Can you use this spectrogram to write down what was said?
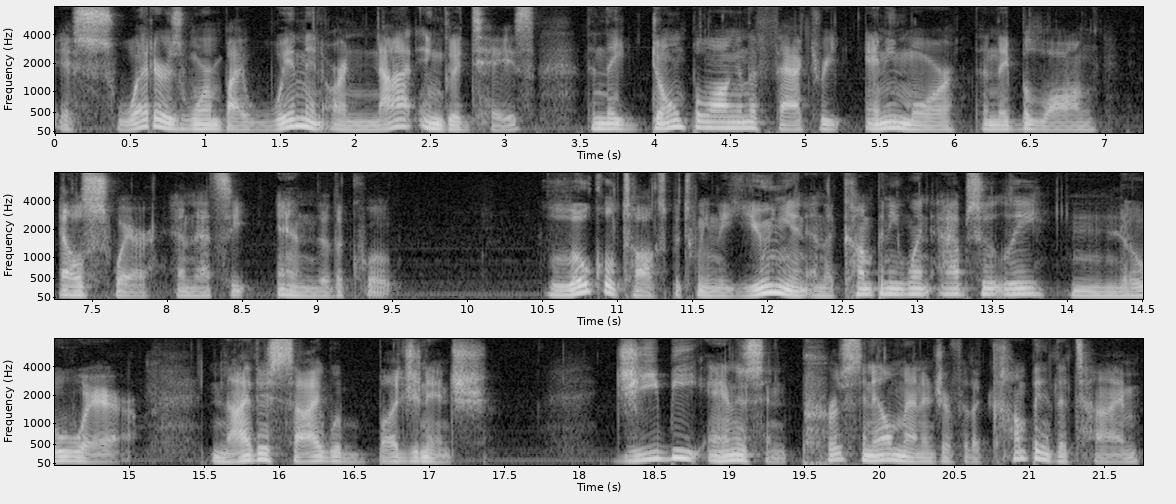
If sweaters worn by women are not in good taste, then they don't belong in the factory any more than they belong elsewhere. And that's the end of the quote. Local talks between the union and the company went absolutely nowhere. Neither side would budge an inch. G.B. Anderson, personnel manager for the company at the time,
